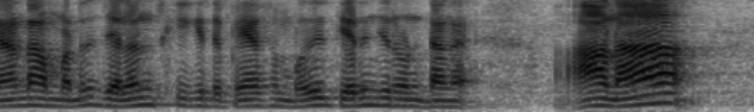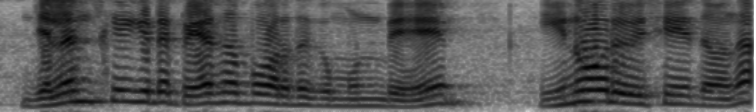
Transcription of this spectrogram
வேண்டாமான்னு ஜெலன்ஸ்கி கிட்ட பேசும்போது தெரிஞ்சிருந்துட்டாங்க ஆனால் ஜெலன்ஸ்கி கிட்ட பேச போகிறதுக்கு முன்பே இன்னொரு விஷயத்தை வந்து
